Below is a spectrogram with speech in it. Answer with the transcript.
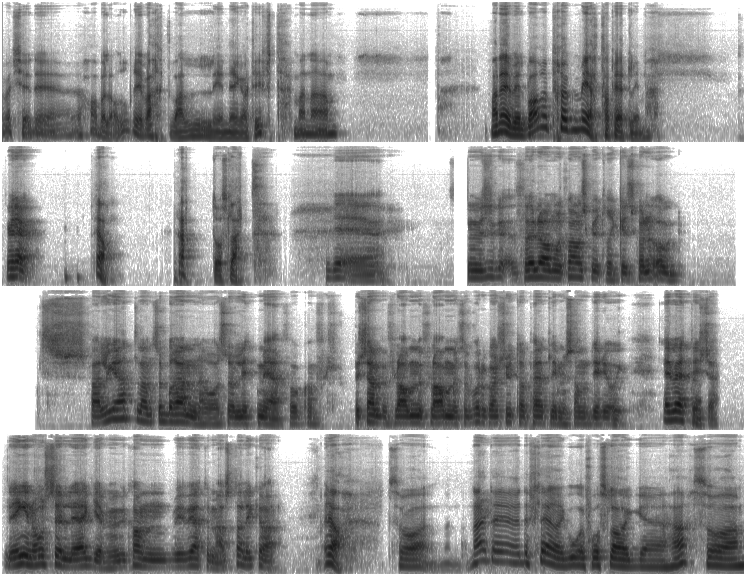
jeg vet ikke, det har vel aldri vært veldig negativt. Men, men jeg vil bare prøve mer tapetlim. Ja. ja. Rett og slett. Det er Hvis du følger amerikanske uttrykket, så kan du òg svelge et eller annet som brenner, og så litt mer for å bekjempe flamme med flamme. Så får du kanskje ut tapetlimet samtidig òg. Jeg vet ikke. Det er ingen av oss som er lege, men vi, kan, vi vet det meste likevel. Ja. Så Nei, det, det, er flere gode forslag uh, her. Så uh,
